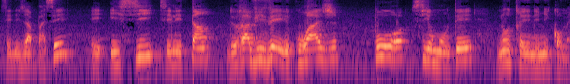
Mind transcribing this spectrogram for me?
c'est déjà passé. Et ici, c'est le temps de raviver le courage pour surmonter notre ennemi commun.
